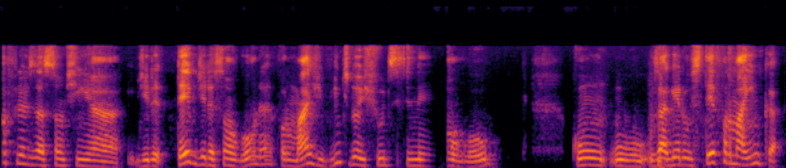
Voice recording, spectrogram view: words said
a finalização tinha teve direção ao gol, né? Foram mais de 22 chutes ao gol, com o, o zagueiro Stefan Mainka,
